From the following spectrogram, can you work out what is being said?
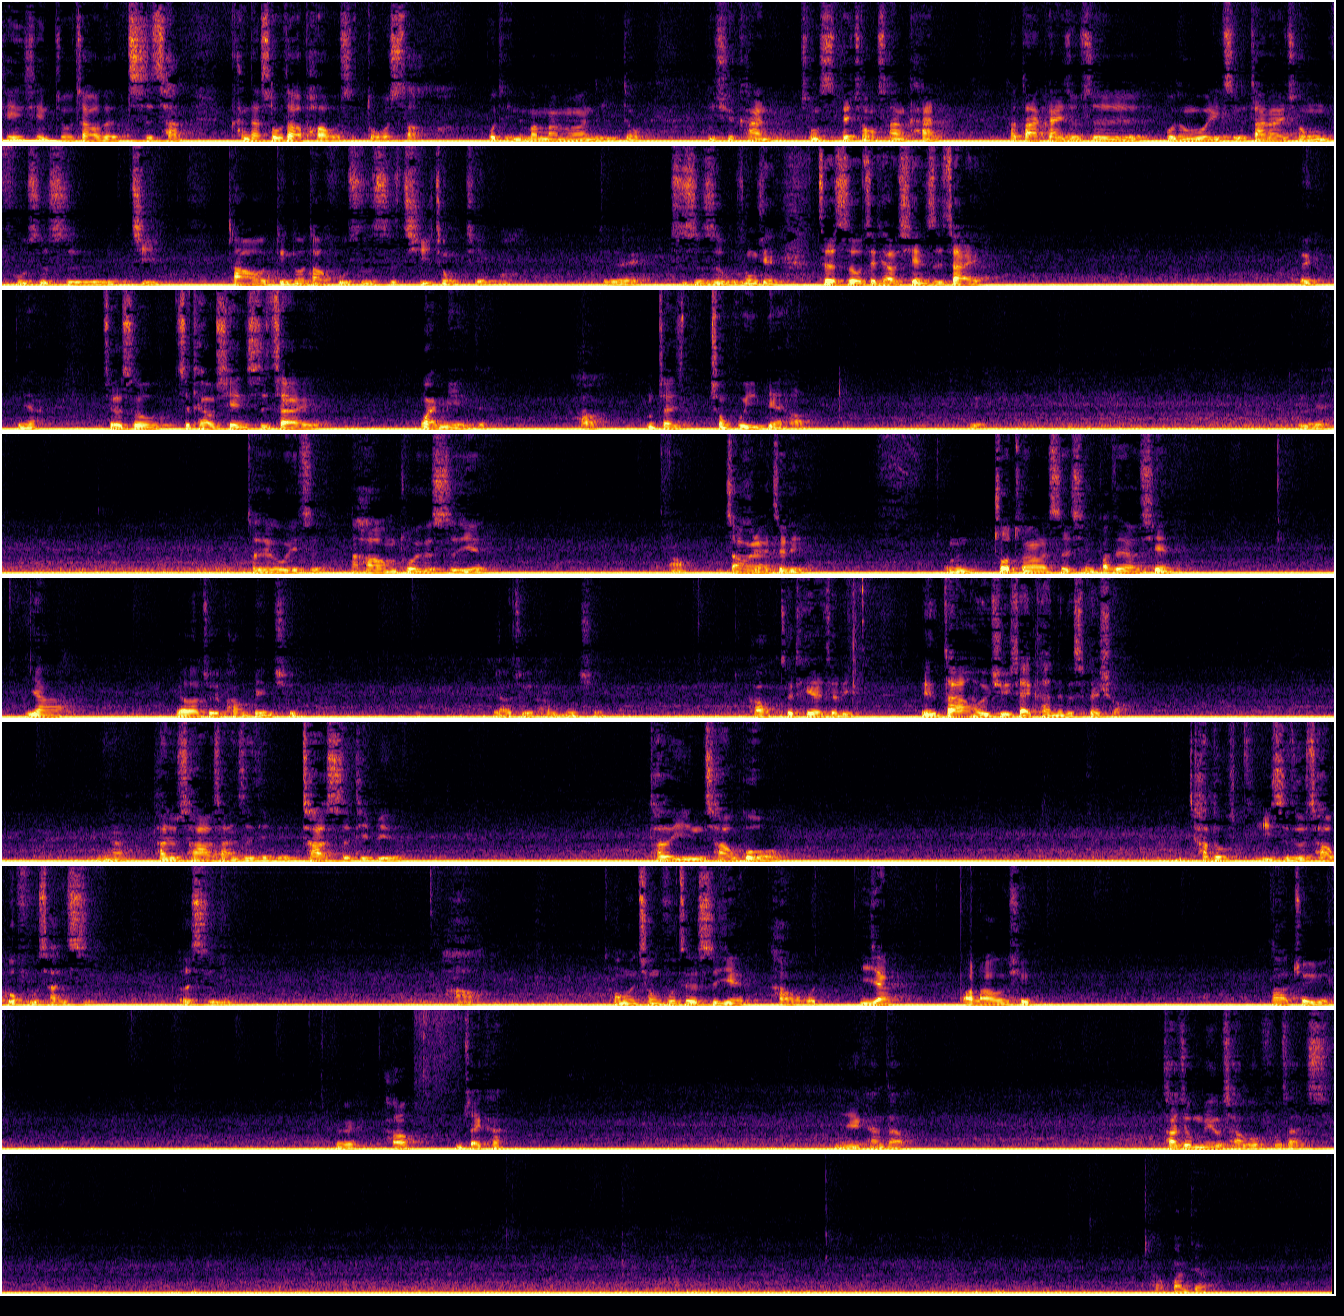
天线周遭的磁场，看它受到 power 是多少，不停的慢慢慢慢的移动。你去看，从 speed 上看，它大概就是不同位置，大概从负四十几到顶多到负四十七中间嘛，对不对？是四十五中间。这时候这条线是在，对，等一下，这个时候这条线是在外面的。好，我们再重复一遍哈。对，对？在这个位置。那好，我们做一个实验。好，再回来这里，我们做同样的事情，把这条线压压到最旁边去，压到最旁边去。好，这贴在这里。你大家回去再看那个 special，你看，它就差了三十 dB，差了十 dB 了，它已经超过。它都一直都超过负三十、二十五。好，我们重复这个实验。好，我一样把它拉回去，拉到最远。对，好，我们再看，你可以看到，它就没有超过负三十。关掉。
